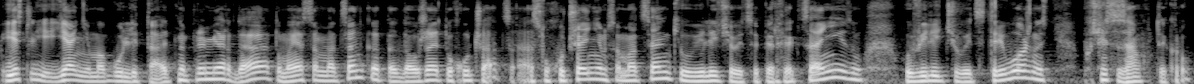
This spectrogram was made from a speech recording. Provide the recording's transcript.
Если я не могу летать, например, да, то моя самооценка продолжает ухудшаться. А с ухудшением самооценки увеличивается перфекционизм, увеличивается тревожность, получается замкнутый круг.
